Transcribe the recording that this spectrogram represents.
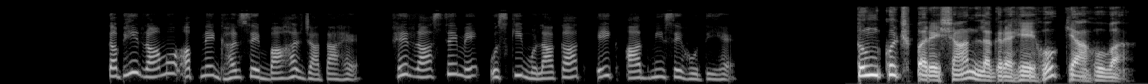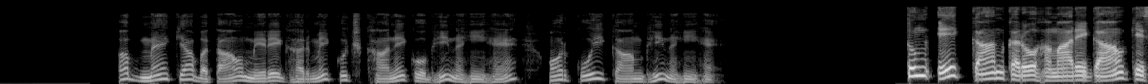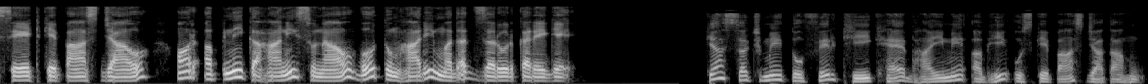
तभी रामू अपने घर से बाहर जाता है। फिर रास्ते में उसकी मुलाकात एक आदमी से होती है। तुम कुछ परेशान लग रहे हो क्या हुआ? अब मैं क्या बताऊँ मेरे घर में कुछ खाने को भी नहीं है और कोई काम भी नहीं है। तुम एक काम करो हमारे गाँव के सेठ के पास जाओ और अपनी कहानी सुनाओ वो तुम्हारी मदद ज़रूर करेंगे। क्या सच में तो फिर ठीक है भाई मैं अभी उसके पास जाता हूँ।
